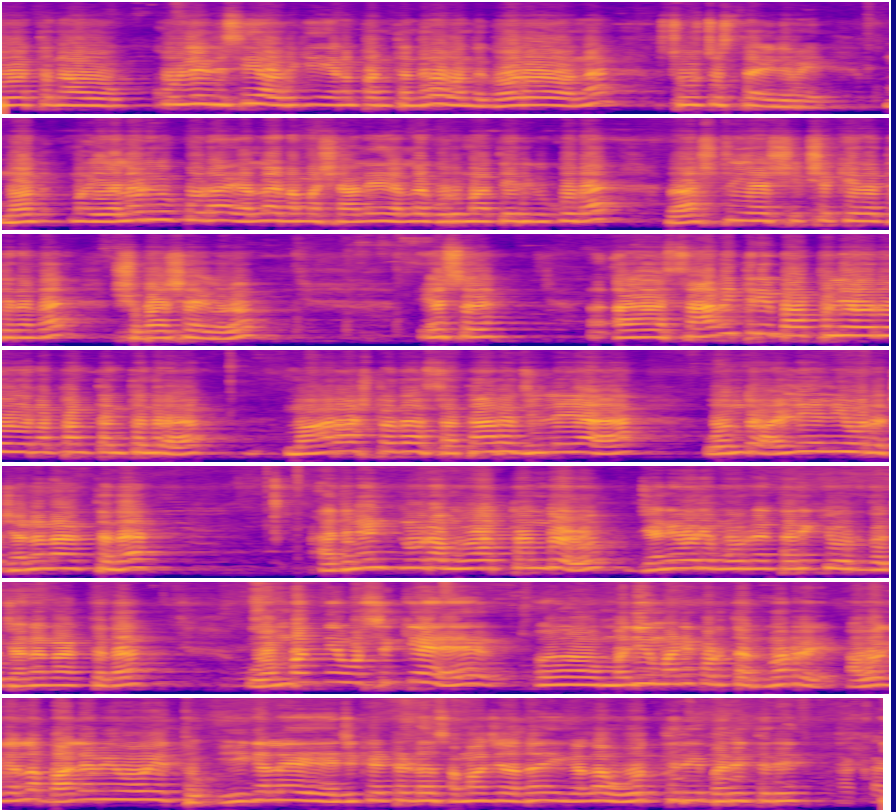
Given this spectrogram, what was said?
ಇವತ್ತು ನಾವು ಕುಳ್ಳಿರಿಸಿ ಅವರಿಗೆ ಏನಪ್ಪಾ ಅಂತಂದ್ರೆ ಒಂದು ಗೌರವವನ್ನ ಸೂಚಿಸ್ತಾ ಇದ್ದೀವಿ. ಎಲ್ಲರಿಗೂ ಕೂಡ, ಎಲ್ಲ ನಮ್ಮ ಶಾಲೆಯ ಎಲ್ಲ ಗುರುಮಾತೆಯರಿಗೂ ಕೂಡ ರಾಷ್ಟ್ರೀಯ ಶಿಕ್ಷಕಿಯರ ದಿನದ ಶುಭಾಶಯಗಳು. ಎಸ್ ಸಾವಿತ್ರಿ ಬಾಪುಲಿ ಅವರು ಏನಪ್ಪಾ ಅಂತಂತಂದ್ರ ಮಹಾರಾಷ್ಟ್ರದ ಸತಾರ ಜಿಲ್ಲೆಯ ಒಂದು ಹಳ್ಳಿಯಲ್ಲಿ ಇವರ ಜನನ ಆಗ್ತದ ಹದಿನೆಂಟುನೂರ ಮೂವತ್ತೊಂದು ಜನವರಿ ಮೂರನೇ ತಾರೀಕು ಇವ್ರದ್ದು ಜನನ ಆಗ್ತದ ಒಂಬತ್ತನೇ ವರ್ಷಕ್ಕೆ ಮದುವೆ ಮಾಡಿ ಕೊಡ್ತಾರೆ. ನೋಡ್ರಿ, ಅವಾಗೆಲ್ಲ ಬಾಲ್ಯ ವಿವಾಹ ಇತ್ತು. ಈಗೆಲ್ಲ ಎಜುಕೇಟೆಡ್ ಸಮಾಜ ಅದ, ಈಗೆಲ್ಲ ಓದ್ತಿರಿ, ಬರೀತಿರಿ.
